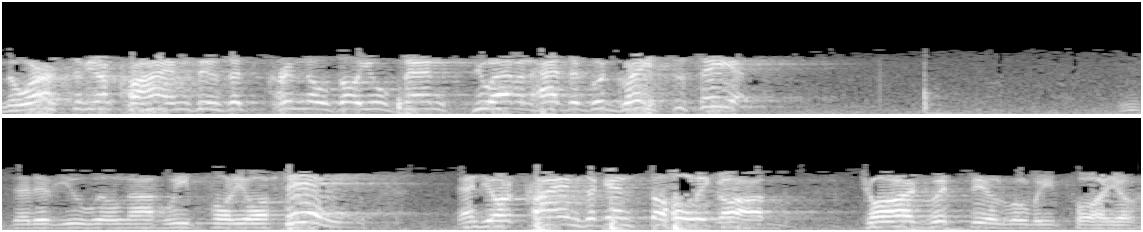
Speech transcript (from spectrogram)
And the worst of your crimes is that criminals though you've been, you haven't had the good grace to see it. He said, If you will not weep for your sins and your crimes against the Holy God, George Whitefield will weep for you.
